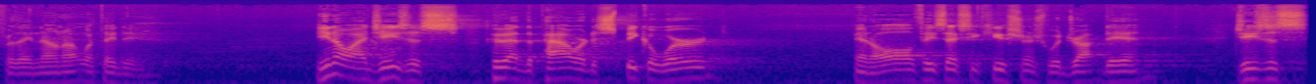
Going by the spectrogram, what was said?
for they know not what they do. You know why Jesus, who had the power to speak a word, and all of these executioners would drop dead? Jesus,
